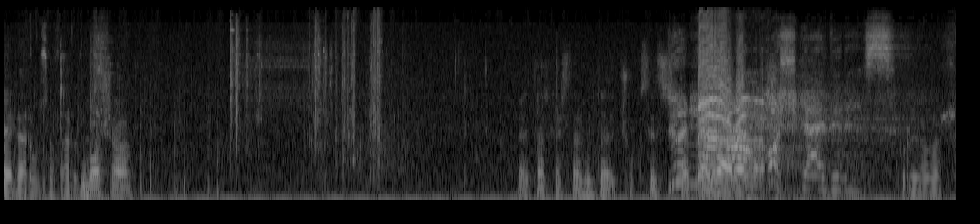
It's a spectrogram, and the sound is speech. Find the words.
B'ler bu sefer de. Boş A. Evet arkadaşlar burada çok ses çıkartmayın. Beyler beyler. Hoş geldiniz. Vuruyorlar.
